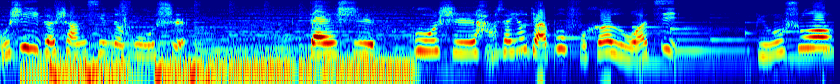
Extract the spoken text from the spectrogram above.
不是一个伤心的故事。但是故事好像有点不符合逻辑。比如说，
